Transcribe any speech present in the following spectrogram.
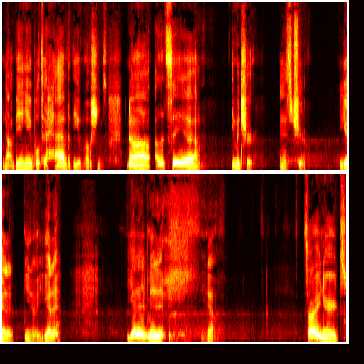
not being able to have the emotions. No, let's say uh, immature, and it's true. You gotta, you know, you gotta, you gotta admit it. You know, sorry, nerds.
